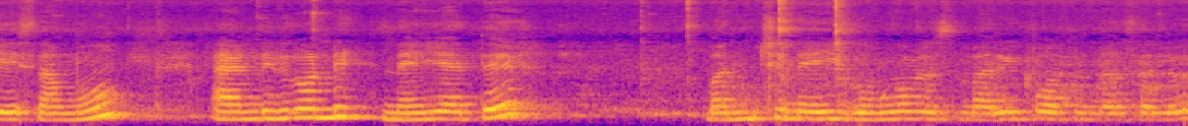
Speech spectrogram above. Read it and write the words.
చేసాము. అండ్ ఇదిగోండి నెయ్యి అయితే మంచి నెయ్యి గుమగుమలు మరిగిపోతుంది అసలు.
